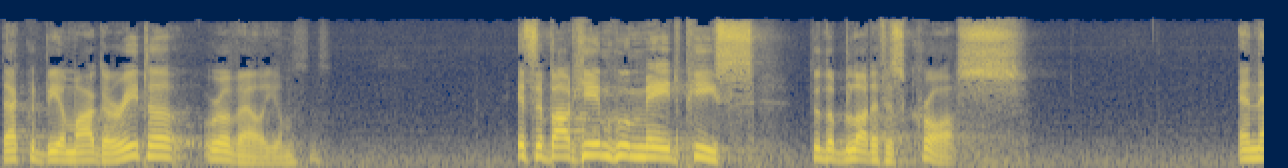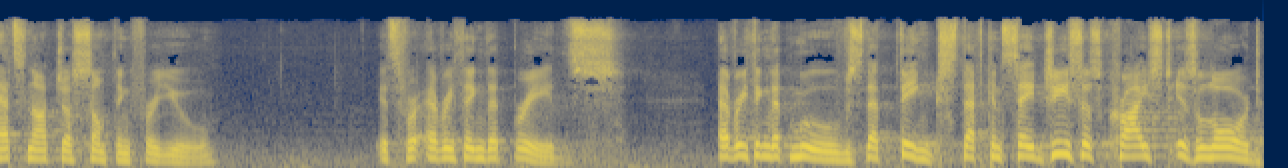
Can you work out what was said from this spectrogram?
That could be a margarita or a Valium. It's about Him who made peace through the blood of His cross. And that's not just something for you, it's for everything that breathes, everything that moves, that thinks, that can say, Jesus Christ is Lord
